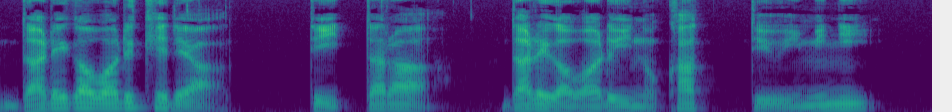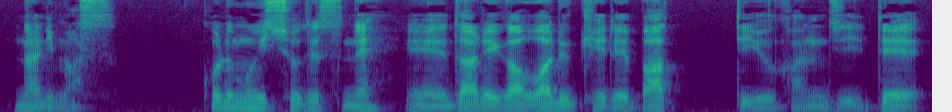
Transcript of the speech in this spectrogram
誰が悪けりゃって言ったら誰が悪いのかっていう意味になります。これも一緒ですね。えー、誰が悪ければっていう感じで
